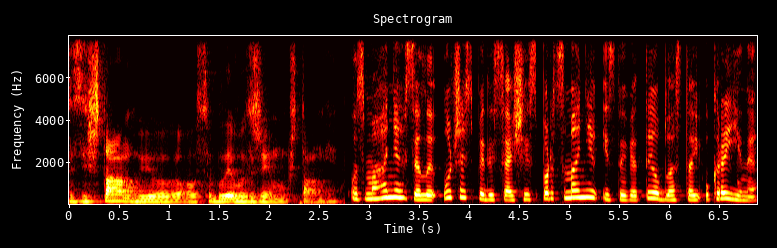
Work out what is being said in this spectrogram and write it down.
зі штангою, особливо з жимом штанги. У змаганнях взяли участь 56 спортсменів із 9 областей України.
